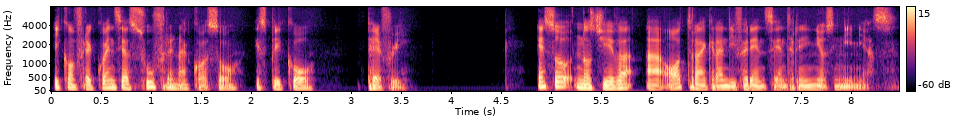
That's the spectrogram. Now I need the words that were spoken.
y con frecuencia sufren acoso, explicó Peffrey. Eso nos lleva a otra gran diferencia entre niños y niñas.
